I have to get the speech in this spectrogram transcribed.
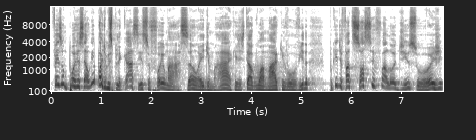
fez um post assim, alguém pode me explicar se isso foi uma ação aí de marketing, se tem alguma marca envolvida, porque de fato só se falou disso hoje,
